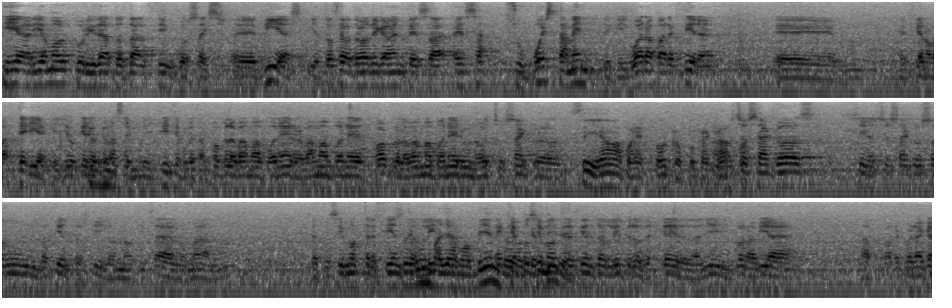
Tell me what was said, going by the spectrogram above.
y haríamos oscuridad total 5 o 6 días y entonces automáticamente esa, esa supuestamente que igual apareciera eh, cianobacteria, que yo creo que va a ser muy difícil porque tampoco le vamos a poner, le vamos a poner poco, le vamos a poner unos 8 sacos Sí, vamos a poner poco, poca capa. ocho sacos, sí, ocho sacos son 200 kilos, no, quizás lo más, ¿no? Le pusimos 300 Según litros. vayamos viendo es que que pusimos pide. 300 litros de gel allí. Bueno, había. Recuerda que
